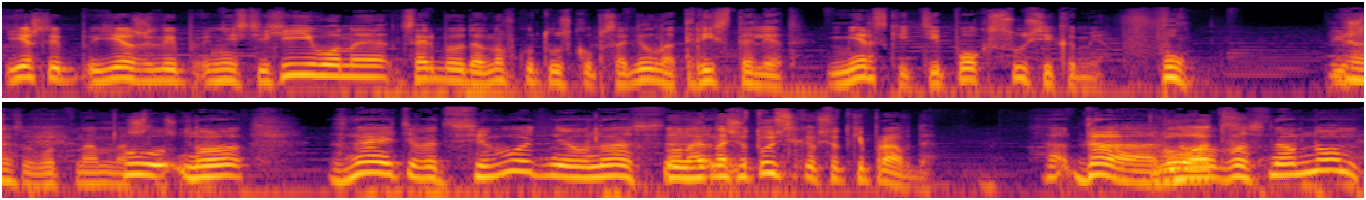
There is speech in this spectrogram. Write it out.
Если, ежели б не стихи егоные, царь бы его давно в кутузку посадил на 300 лет. Мерзкий типок с усиками. Фу! Пишет Да. вот нам наш слушатель. но, знаете, вот сегодня у нас... Ну, э, на- насчет усиков все-таки правда. а, Да, но Вот. в основном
